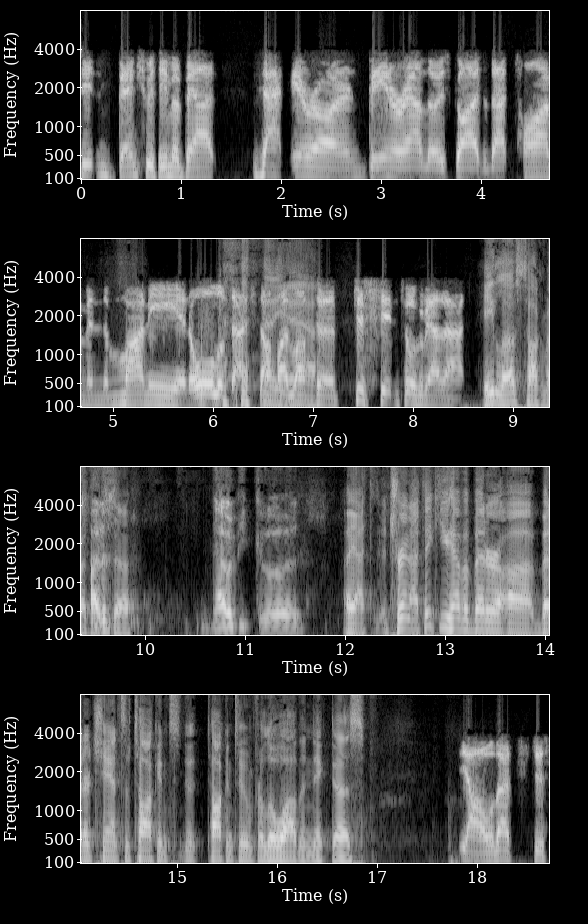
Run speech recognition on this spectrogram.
sit and bench with him about that era and being around those guys at that time and the money and all of that stuff. I'd love to just sit and talk about that. He loves talking about that just- stuff. That would be good. Oh, yeah, Trent, I think you have a better uh, better chance of talking talking to him for a little while than Nick does. Yeah, well, that's just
